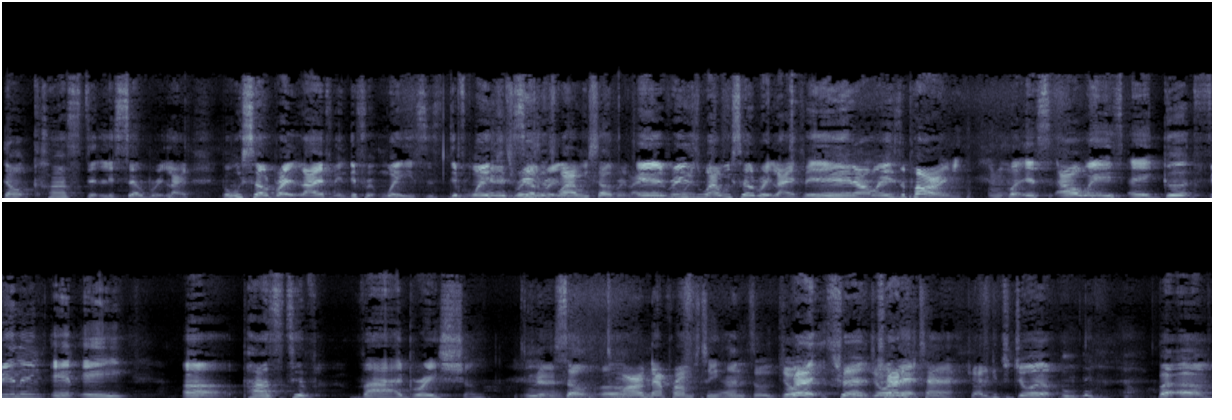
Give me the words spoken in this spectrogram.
don't constantly celebrate life. But we celebrate life in different ways. It's different ways And it's reasons why life. we celebrate life. And reasons ways. why we celebrate life. It ain't always a party, but it's always a good feeling and a uh, positive vibration. Yeah. So um, Tomorrow's not promised to you, honey. So enjoy, Right, try- enjoy try to- that time. Try to get your joy up, boo. But um,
